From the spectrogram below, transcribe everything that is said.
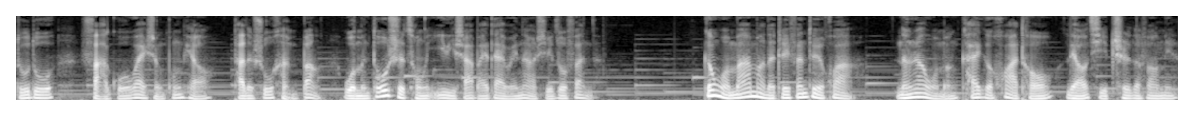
读读《法国外省烹调》，他的书很棒。我们都是从伊丽莎白·戴维那儿学做饭的。跟我妈妈的这番对话，能让我们开个话头，聊起吃的方面。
